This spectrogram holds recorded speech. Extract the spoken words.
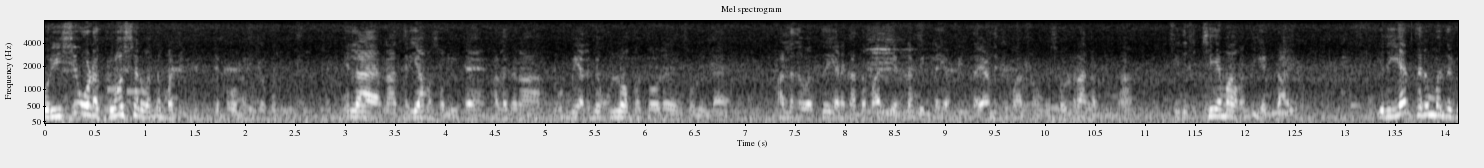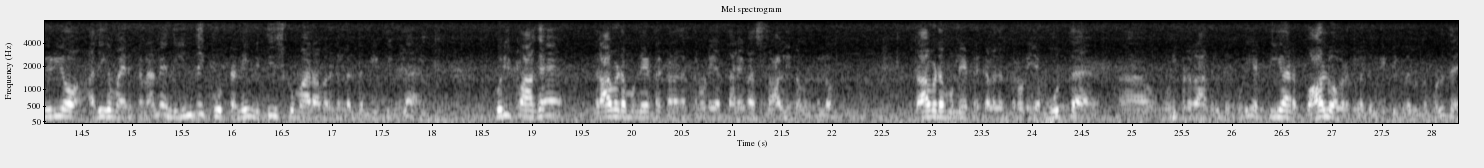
ஒரு இஷ்யூவோட க்ளோஷர் வந்து மன்னிப்பு எப்போவுமே இல்லை நான் தெரியாமல் சொல்லிட்டேன். அல்லது நான் உண்மையாலுமே உள்நோக்கத்தோடு சொல்லலை. அல்லது வந்து எனக்கு அந்த மாதிரி எண்ணம் இல்லை அப்படின்னு தயாநிதி மாறன் அவங்க சொல்கிறாங்க அப்படின்னா இது நிச்சயமாக வந்து எண்ட் ஆயிரும் இது ஏன் திரும்ப இந்த வீடியோ அதிகமாக இருக்கனால இந்த இந்தி கூட்டணி நிதிஷ்குமார் அவர்கள் அந்த மீட்டிங்கில் குறிப்பாக திராவிட முன்னேற்ற கழகத்தினுடைய தலைவர் ஸ்டாலின் அவர்களும் திராவிட முன்னேற்ற கழகத்தினுடைய மூத்த உறுப்பினராக இருக்கக்கூடிய டிஆர் பாலு அவர்கள் அந்த மீட்டிங்கில் இருந்த பொழுது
